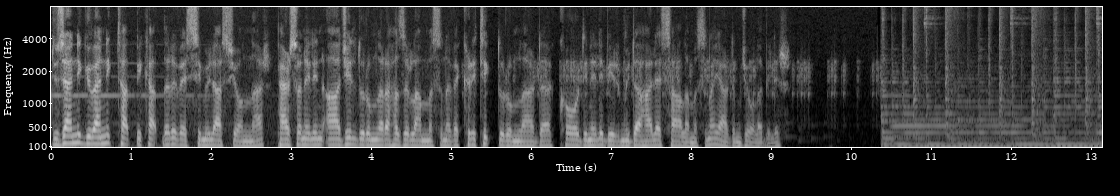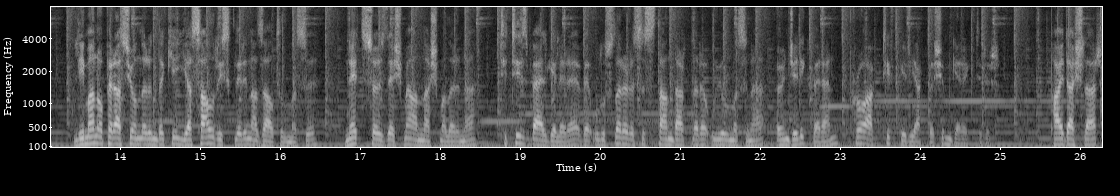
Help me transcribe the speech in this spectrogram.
Düzenli güvenlik tatbikatları ve simülasyonlar, personelin acil durumlara hazırlanmasına ve kritik durumlarda koordineli bir müdahale sağlamasına yardımcı olabilir. Liman operasyonlarındaki yasal risklerin azaltılması, net sözleşme anlaşmalarına, titiz belgelere ve uluslararası standartlara uyulmasına öncelik veren proaktif bir yaklaşım gerektirir. Paydaşlar,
